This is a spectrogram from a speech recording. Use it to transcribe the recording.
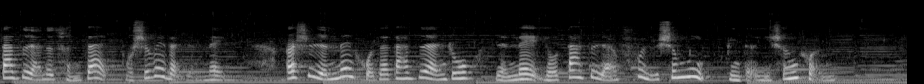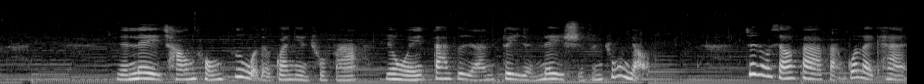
大自然的存在不是为了人类，而是人类活在大自然中，人类由大自然赋予生命，并得以生存。人类常从自我的观点出发，认为大自然对人类十分重要。这种想法反过来看，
